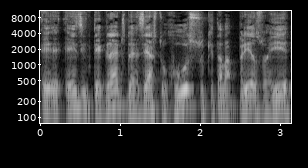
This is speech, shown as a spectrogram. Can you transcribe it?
é, ex-integrante do exército russo que estava preso aí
